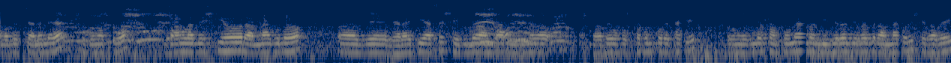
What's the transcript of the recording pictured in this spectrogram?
আমাদের চ্যানেলে শুধুমাত্র বাংলাদেশীয় রান্নাগুলো যে ভ্যারাইটি আছে সেগুলো আমরা বিভিন্নভাবে উপস্থাপন করে থাকি এবং এগুলো সম্পূর্ণ আমরা নিজেরা যেভাবে রান্না করি সেভাবেই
